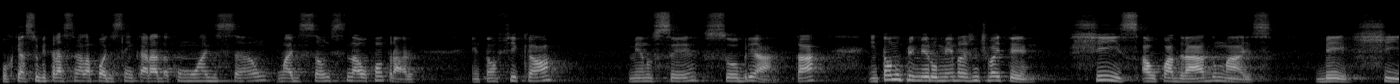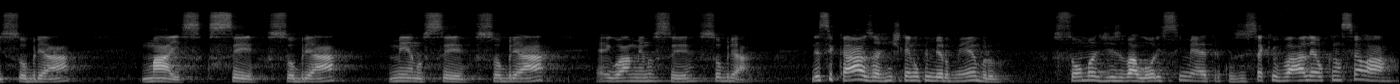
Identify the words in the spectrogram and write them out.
porque a subtração ela pode ser encarada como uma adição, uma adição de sinal contrário. Então fica ó, menos C sobre A, tá? Então, no primeiro membro, a gente vai ter x ao quadrado mais bx sobre A mais c sobre A menos c sobre A é igual a menos c sobre A. Nesse caso, a gente tem no primeiro membro soma de valores simétricos. Isso equivale ao cancelar.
